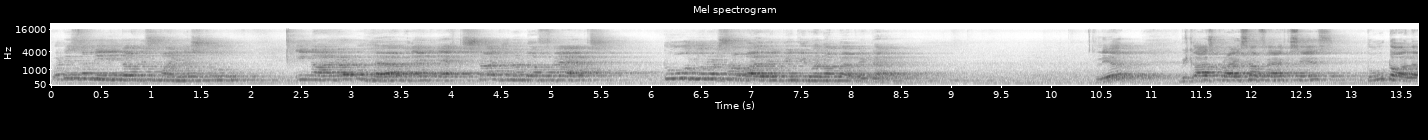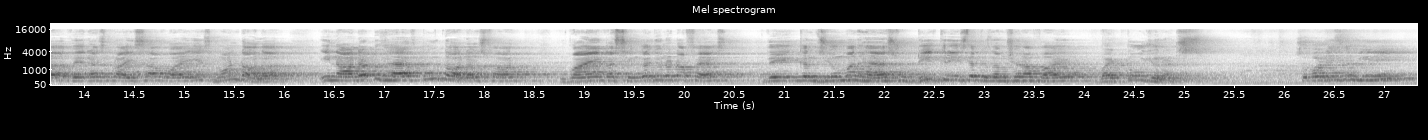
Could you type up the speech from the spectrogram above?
What is the meaning of this minus 2? In order to have an extra unit of x, 2 units of y will be given up every time. Clear? Because price of x is $2 whereas price of y is $1. In order to have $2 for buying a single unit of x, the consumer has to decrease the consumption of y by 2 units. So what is the meaning?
